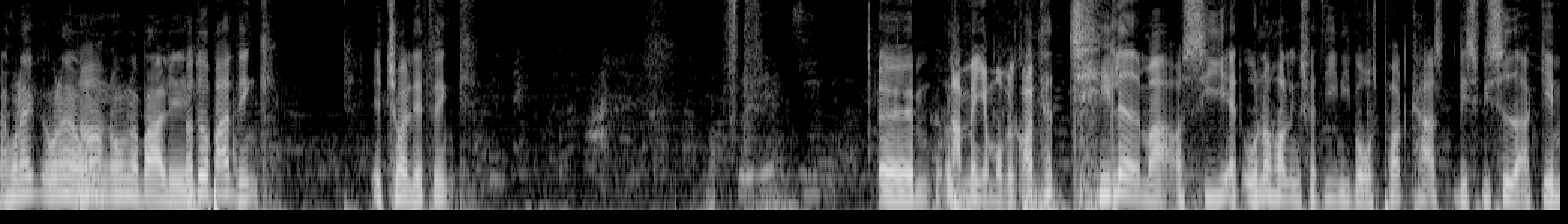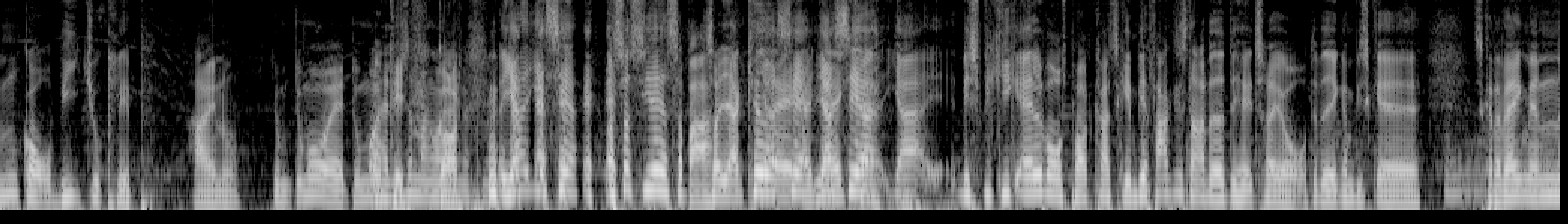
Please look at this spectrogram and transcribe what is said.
Ja, hun er ikke, hun er, Nå. hun, hun er bare lige... Nå, det var bare et vink. Et toiletvink. Øhm, nej, men jeg må vel godt have tilladet mig at sige, at underholdningsværdien i vores podcast, hvis vi sidder og gennemgår videoklip, Heino. Du, du må, øh, du må Okay, have lige så mange godt. Jeg, jeg ser, og så siger jeg så bare, Så jeg er ked jeg af, ser, at jeg, jeg, ikke ser, kan. jeg, hvis vi gik alle vores podcasts igennem, vi har faktisk snart lavet det her i tre år, det ved jeg ikke, om vi skal, skal der være en eller anden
